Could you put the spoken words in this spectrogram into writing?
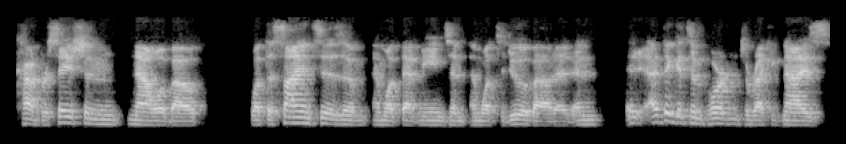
conversation now about what the science is and, and what that means and, and what to do about it. And I think it's important to recognize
